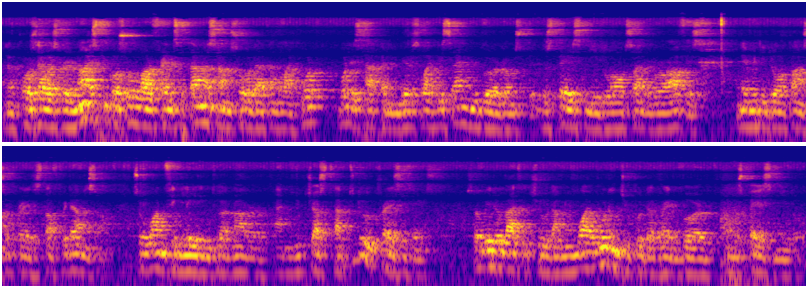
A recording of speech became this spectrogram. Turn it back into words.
And of course, that was very nice because all our friends at Amazon saw that and like, what, what is happening? There's like this angry bird on the Space Needle outside of our office. And then we did all kinds of crazy stuff with Amazon. So one thing leading to another, and you just have to do crazy things. So a bit of attitude, I mean, why wouldn't you put a red bird on a Space Needle?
